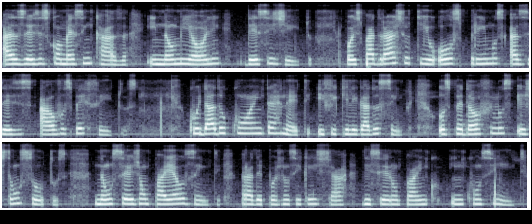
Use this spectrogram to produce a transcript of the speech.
Às vezes começa em casa e não me olhem desse jeito, pois padrasto, tio ou os primos, às vezes alvos perfeitos. Cuidado com a internet e fique ligado sempre. Os pedófilos estão soltos. Não seja um pai ausente, para depois não se queixar de ser um pai inconsciente.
